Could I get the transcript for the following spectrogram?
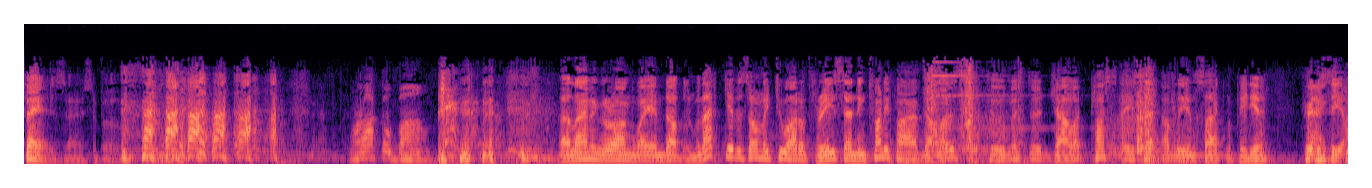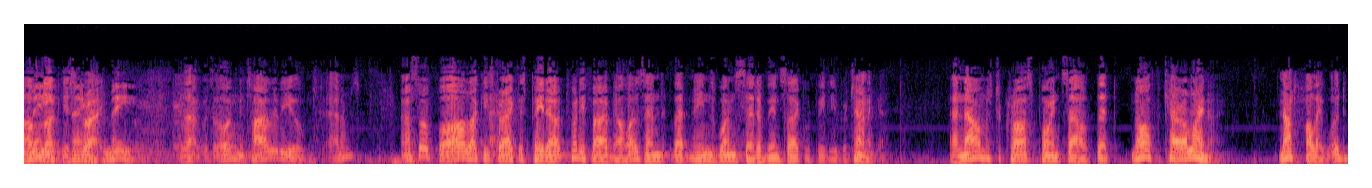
Fez, I suppose. Morocco bound. uh, landing the wrong way in Dublin. Well, that gives us only two out of three, sending $25 to Mr. Jowett, plus a set of the encyclopedia, courtesy of me. Lucky Thanks Strike. to me. That was owing entirely to you, Mr. Adams. Now, so far, Lucky Strike has paid out $25, and that means one set of the Encyclopedia Britannica. And now Mr. Cross points out that North Carolina, not Hollywood,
